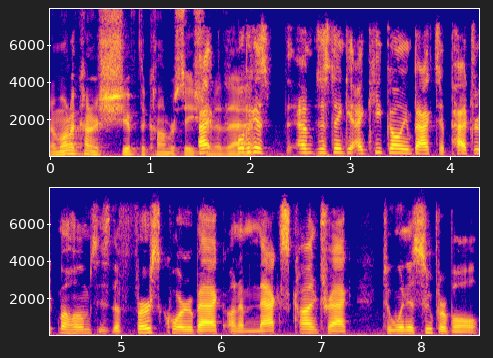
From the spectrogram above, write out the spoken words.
and I want to kind of shift the conversation I- to that. Well, because I'm just thinking, I keep going back to Patrick Mahomes is the first quarterback on a max contract to win a Super Bowl,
